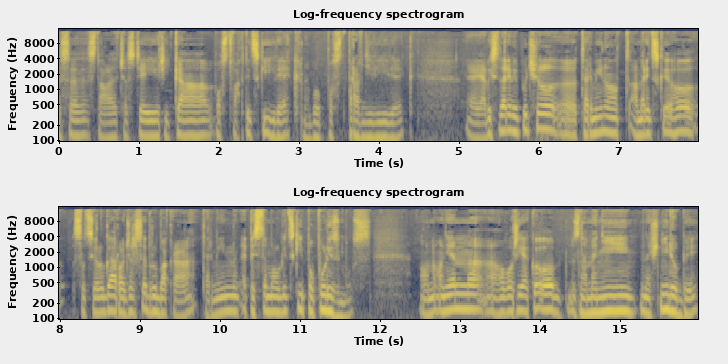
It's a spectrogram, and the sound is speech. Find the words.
se stále častěji říká postfaktický věk nebo postpravdivý věk. Já bych si tady vypučil eh, termín od amerického sociologa Rogersa Brubakera, termín epistemologický populismus. On o něm hovoří jako o znamení dnešní doby,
